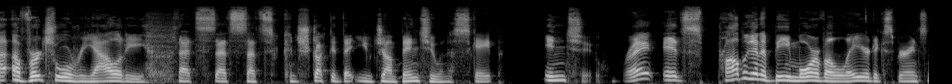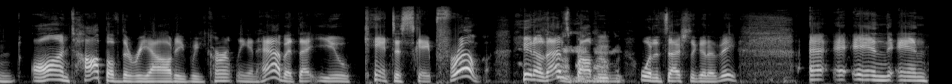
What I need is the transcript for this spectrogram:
a, a virtual reality that's that's that's constructed that you jump into and escape into right? It's probably going to be more of a layered experience and on top of the reality we currently inhabit that you can't escape from. You know that's probably what it's actually going to be and and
